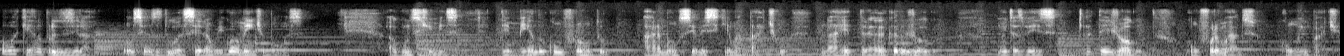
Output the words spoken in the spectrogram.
ou aquela produzirá, ou se as duas serão igualmente boas. Alguns times, temendo o confronto, armam seu esquema tático na retranca do jogo. Muitas vezes até jogam conformados com o um empate.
